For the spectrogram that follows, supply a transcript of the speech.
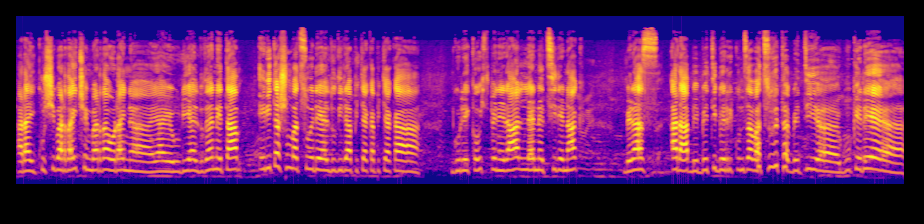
Ara ikusi behar da, itxain behar da orain ea euria heldu den, eta eritasun batzu ere heldu dira pitaka-pitaka gure ekoizpenera, lehen ez zirenak. Beraz, ara, be, beti berrikuntza batzu eta beti eh, guk ere eh,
